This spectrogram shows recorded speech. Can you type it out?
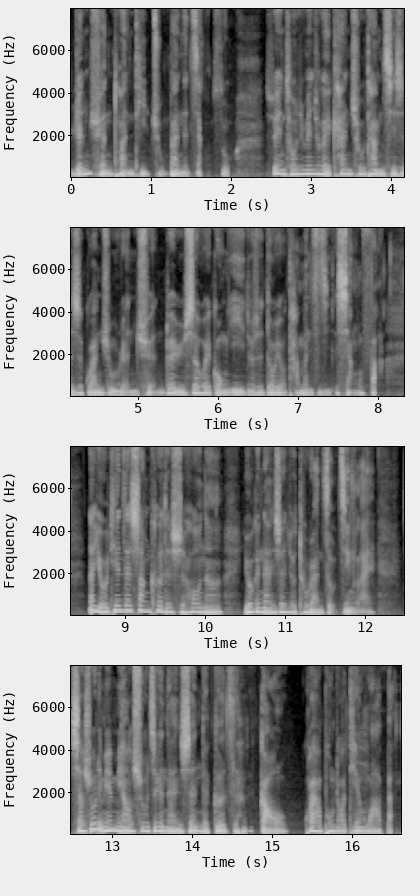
人权团体主办的讲座，所以你从这边就可以看出他们其实是关注人权，对于社会公益就是都有他们自己的想法。那有一天在上课的时候呢，有一个男生就突然走进来。小说里面描述这个男生的个子很高。快要碰到天花板，嗯、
